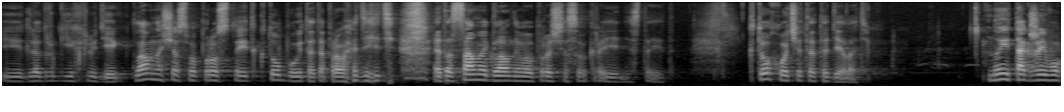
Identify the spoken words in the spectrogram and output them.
и для других людей. Главное сейчас вопрос стоит, кто будет это проводить. Это самый главный вопрос сейчас в Украине стоит. Кто хочет это делать? Ну і також його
